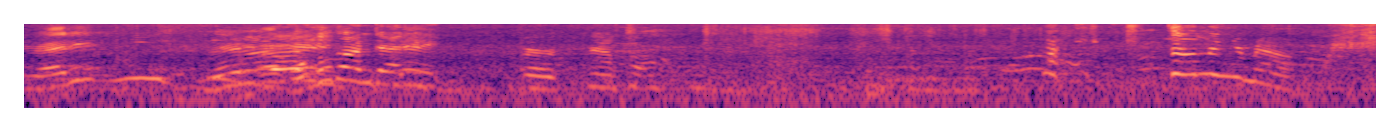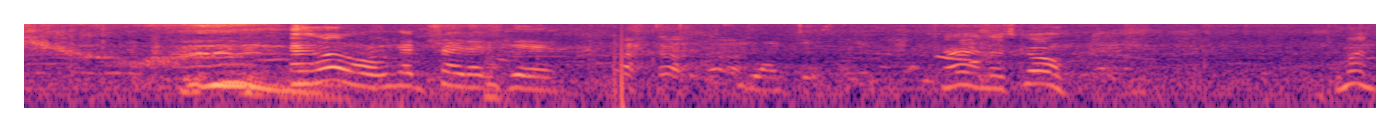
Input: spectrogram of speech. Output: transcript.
You ready? Ready, hold on, Daddy. Or Grandpa. Thumb in your mouth. oh, we gotta try that again. Like this? All right, let's go. Come on.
